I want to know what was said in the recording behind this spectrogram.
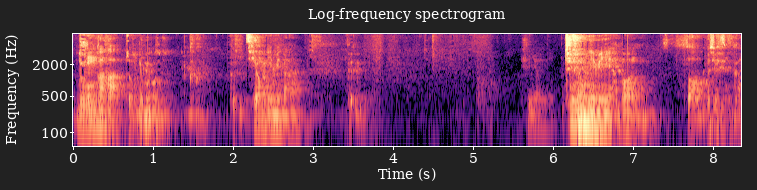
누군가가 좀 이거 그, 그 지영님이나 그 준영님. 준영님이 한번 써 보시겠습니까?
